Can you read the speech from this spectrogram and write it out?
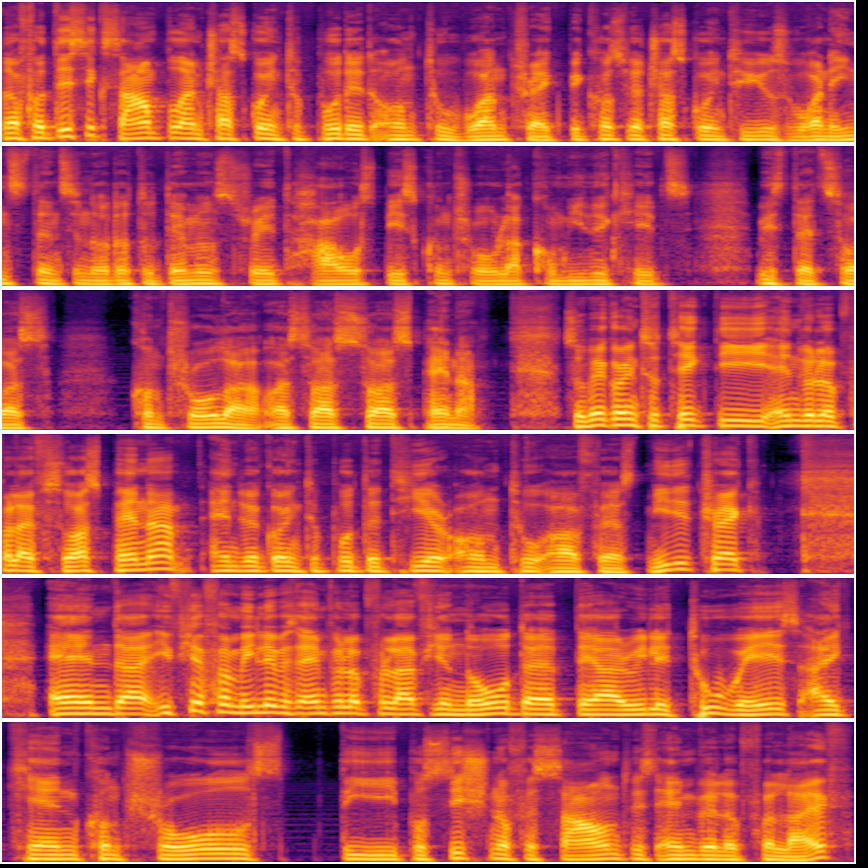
Now for this example, I'm just going to put it onto one track because we're just going to use one instance in order to demonstrate how Space Controller communicates with that source controller or source, source panner. So we're going to take the envelope for live source panner and we're going to put it here onto our first MIDI track. And uh, if you're familiar with envelope for live, you know that there are really two ways I can control the position of a sound with envelope for live.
